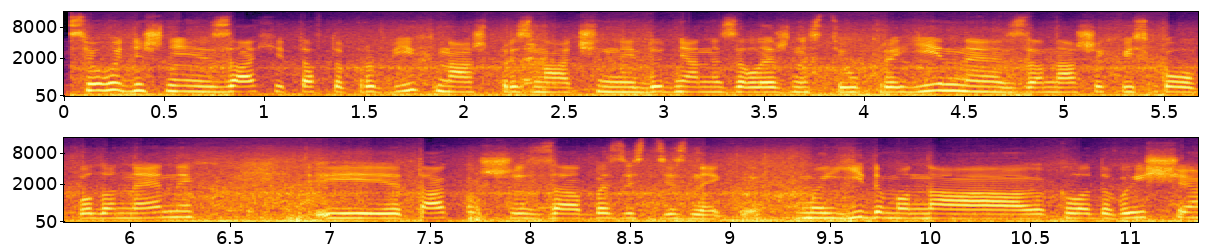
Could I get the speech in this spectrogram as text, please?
Сьогоднішній захід автопробіг наш призначений до Дня Незалежності України за наших військовополонених і також за безвісті зниклих. Ми їдемо на кладовище,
